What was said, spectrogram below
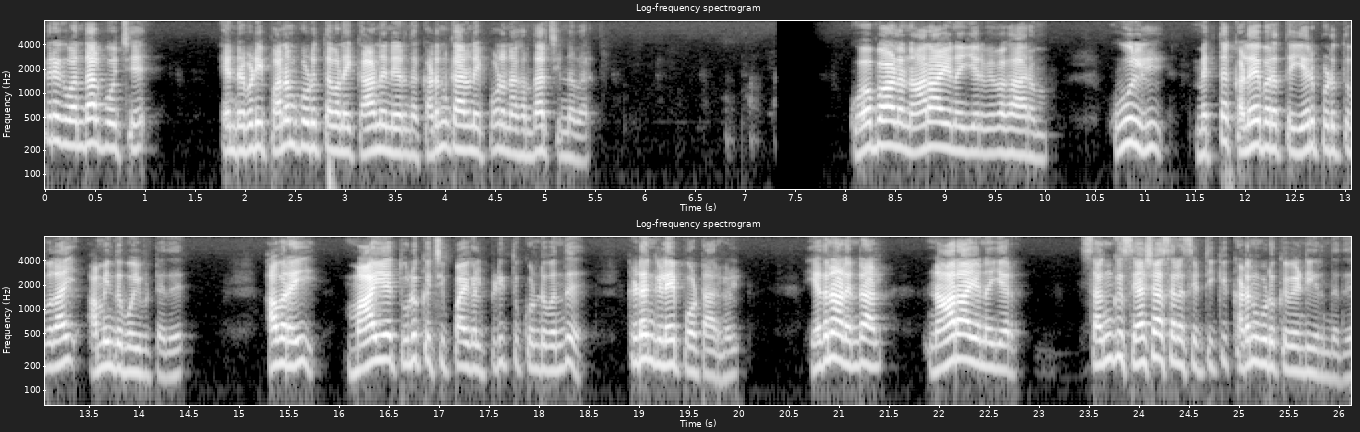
பிறகு வந்தால் போச்சு என்றபடி பணம் கொடுத்தவனை காண நேர்ந்த கடன்காரனைப் போல நகர்ந்தார் சின்னவர். கோபால நாராயண ஐயர் விவகாரம் ஊரில் மெத்த கலேபரத்தை ஏற்படுத்துவதாய் அமைந்து போய்விட்டது. அவரை மாயே துலுக்கு சிப்பாய்கள் பிடித்து கொண்டு வந்து கிடங்கிலே போட்டார்கள். எதனால் என்றால் நாராயணையர் சங்கு சேஷாசல செட்டிக்கு கடன் கொடுக்க வேண்டியிருந்தது.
